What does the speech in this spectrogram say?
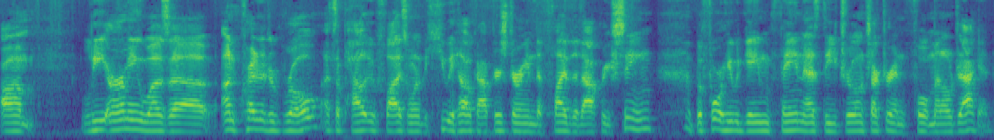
um, Lee Ermey was a uncredited role as a pilot who flies one of the Huey helicopters during the Flight of the Valkyrie scene before he would gain fame as the drill instructor in Full Metal Jacket,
